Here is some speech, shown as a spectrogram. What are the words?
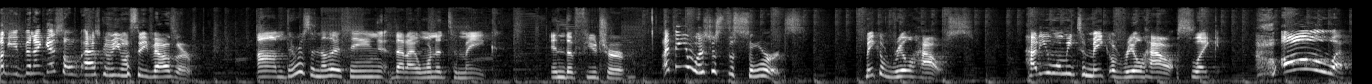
Okay, then I guess I'll ask him if he wants to be Bowser. Um, there was another thing that I wanted to make in the future. Just the swords. Make a real house. How do you want me to make a real house? Like, oh,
